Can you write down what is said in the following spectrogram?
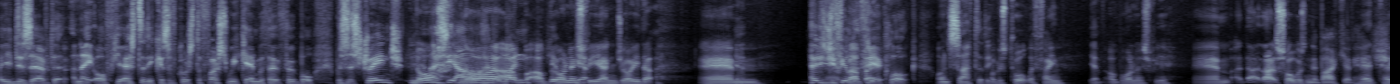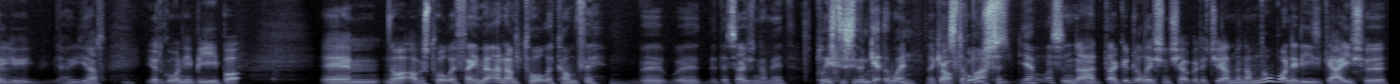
You deserved it. A night off yesterday because, of course, the first weekend without football was it strange? No, I see no, Alan had a win. I'll, I'll be Yep, honest yep. with you, I enjoyed it. Um, How did you feel at three o'clock on Saturday? I was totally fine. Yep. I'll be honest with you. Um, that, that's always in the back of your head how you how you're you're going to be, but um, no, I was totally fine with it, and I'm totally comfy Mm. with, with the decision I made. Pleased to see them get the win against of the. Barton. Yeah. Well, listen, I had a good relationship with the chairman. I'm not one of these guys who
